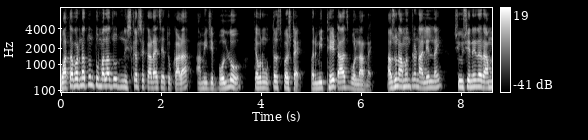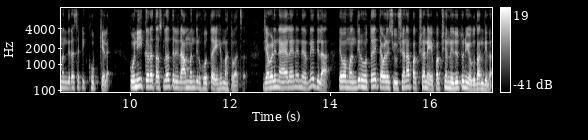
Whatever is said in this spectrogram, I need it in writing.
वातावरणातून तुम्हाला जो निष्कर्ष काढायचा आहे तो काढा. आम्ही जे बोललो त्यावरून उत्तर स्पष्ट आहे पण मी थेट आज बोलणार नाही. अजून आमंत्रण आलेलं नाही. शिवसेनेनं राम मंदिरासाठी खूप केलंय. कोणीही करत असलं तरी राम मंदिर होतंय हे महत्वाचं. ज्यावेळी न्यायालयाने निर्णय दिला तेव्हा मंदिर होतंय त्यावेळी शिवसेना पक्षाने पक्ष निधीतून योगदान दिलं.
